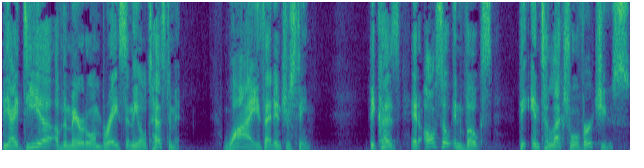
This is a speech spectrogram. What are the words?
the idea of the marital embrace in the Old Testament. Why is that interesting? Because it also invokes the intellectual virtues.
